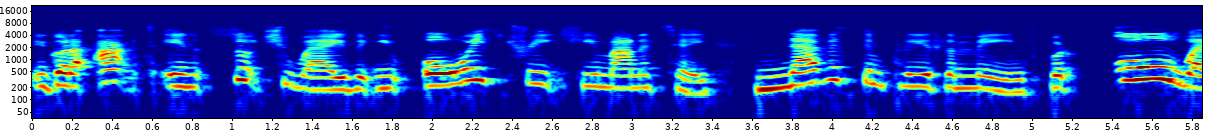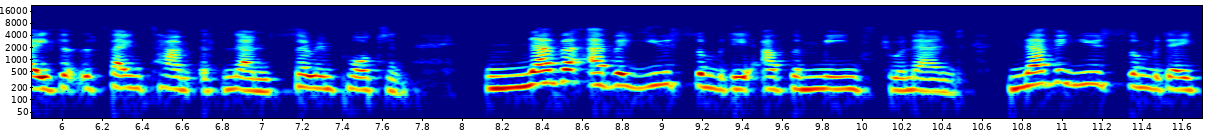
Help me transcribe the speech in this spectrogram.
You've got to act in such a way that you always treat humanity never simply as a means, but always at the same time as an end. So important. Never ever use somebody as a means to an end. Never use somebody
